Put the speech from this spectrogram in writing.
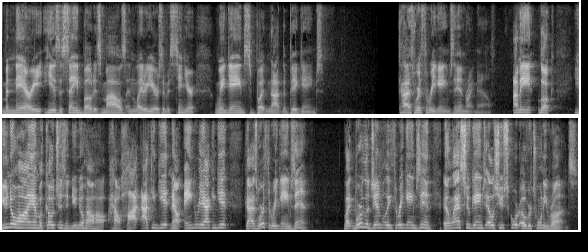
Mainieri. He is the same boat as Miles in later years of his tenure. Win games, but not the big games. Guys, we're three games in right now. I mean, look, you know how I am with coaches, and you know how how, how hot I can get and how angry I can get. Guys, we're three games in. Like we're legitimately three games in. In the last two games, LSU scored over twenty runs.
